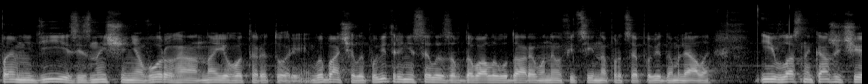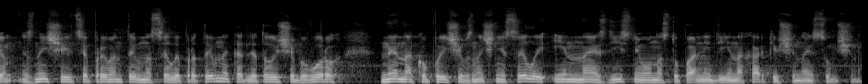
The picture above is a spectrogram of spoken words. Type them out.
певні дії зі знищення ворога на його території. Ви бачили, повітряні сили завдавали удари. Вони офіційно про це повідомляли. І, власне кажучи, знищуються превентивно сили противника для того, щоб ворог не накопичив значні сили і не здійснював наступальні дії на Харківщину і Сумщину.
